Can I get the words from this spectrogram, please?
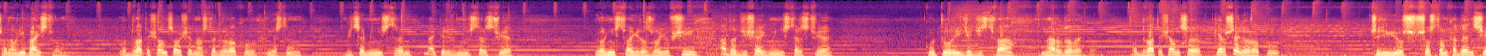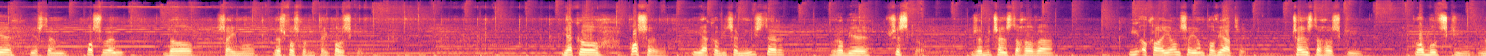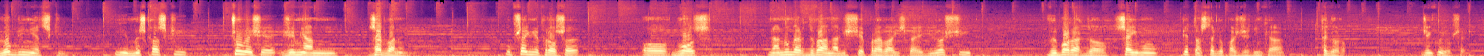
Szanowni Państwo, od 2018 roku jestem wiceministrem, najpierw w Ministerstwie Rolnictwa i Rozwoju Wsi, a do dzisiaj w Ministerstwie Kultury i Dziedzictwa Narodowego. Od 2001 roku, czyli już szóstą kadencję, jestem posłem do Sejmu Rzeczpospolitej Polskiej. Jako poseł i jako wiceminister robię wszystko, żeby Częstochowa i okalające ją powiaty częstochowski, kłobucki, lubliniecki i myszkowski czuły się ziemiami zadbanymi. Uprzejmie proszę o głos na numer dwa na liście Prawa i Sprawiedliwości w wyborach do Sejmu 15 października tego roku. Dziękuję uprzejmie.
